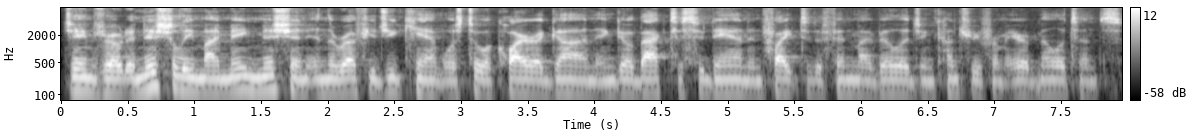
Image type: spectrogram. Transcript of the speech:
James wrote Initially, my main mission in the refugee camp was to acquire a gun and go back to Sudan and fight to defend my village and country from Arab militants.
